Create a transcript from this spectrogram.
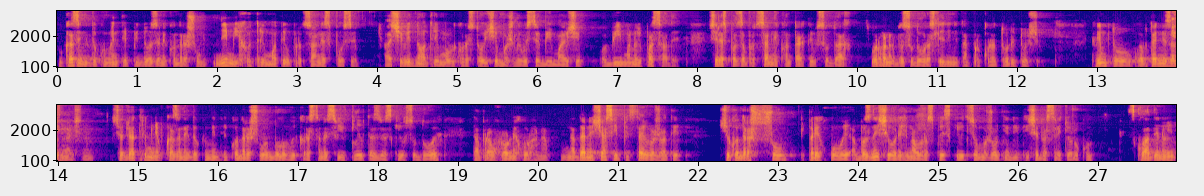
Указані документи підозрюваний Кондрашов не міг отримати у процесуальний спосіб, а очевидно отримав, використовуючи можливості обіймаючи обійманої посади через позапроцесуальні контакти в судах, органах досудового розслідування та прокуратури тощо. Крім того, у клопотанні зазначено, що для отримання вказаних документів Кондрашовим було використано свій вплив та зв'язки в судових та правоохоронних органах. На даний час є підстави вважати, що Кондрашов переховує або знищив оригінал розписки від 7 жовтня 2023 року, складеної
